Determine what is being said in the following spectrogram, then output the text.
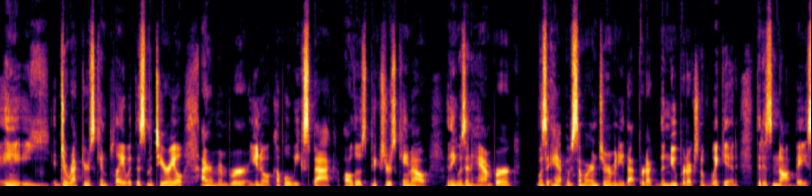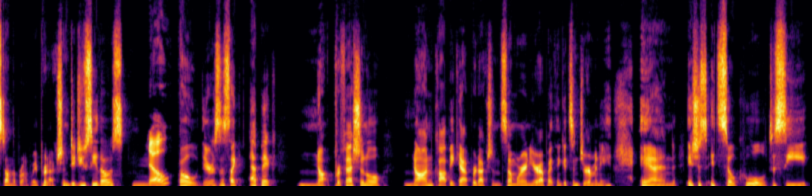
e- e- eh, directors can play with this material. I remember, you know, a couple of weeks back, all those pictures came out. I think it was in Hamburg. Was it? Ham- it was somewhere in Germany. That product, the new production of Wicked, that is not based on the Broadway production. Did you see those? No? Oh, there's this like epic, not professional, non copycat production somewhere in Europe. I think it's in Germany. And it's just, it's so cool to see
